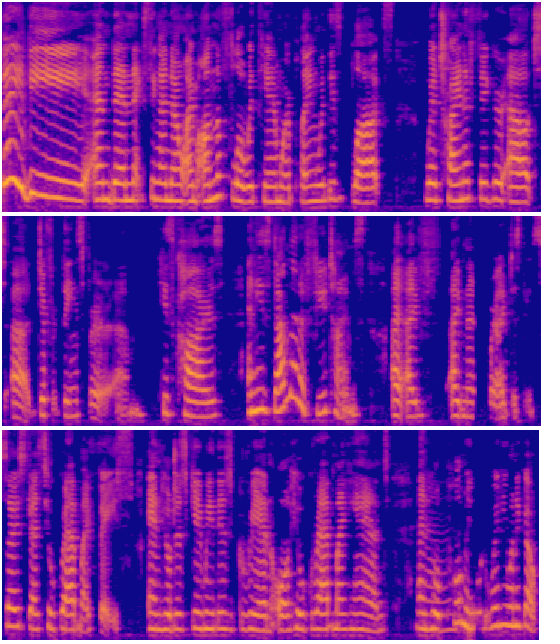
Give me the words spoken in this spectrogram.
baby. And then next thing I know, I'm on the floor with him. We're playing with these blocks. We're trying to figure out uh, different things for um, his cars. And he's done that a few times. I, I've I've noticed where I've just been so stressed. He'll grab my face and he'll just give me this grin, or he'll grab my hand and mm. he'll pull me. Where do you want to go?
